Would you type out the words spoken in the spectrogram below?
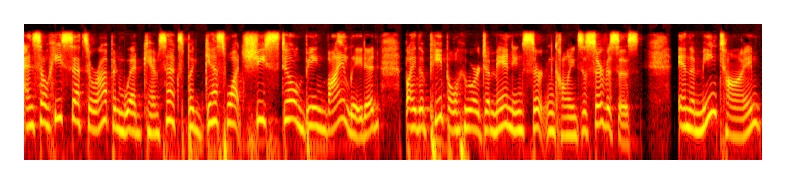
And so he sets her up in webcam sex but guess what? She's still being violated by the people who are demanding certain kinds of services. In the meantime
